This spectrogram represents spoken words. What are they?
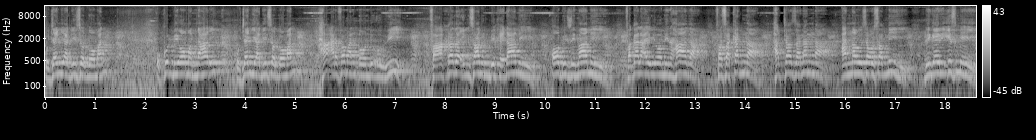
o jangi hadisol ɗo man o kulɓi yowman nahari o jangi hadisol ɗo man ha arfa man ɗo nde حتى زننا أنه سأسميه بغير اسمه.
